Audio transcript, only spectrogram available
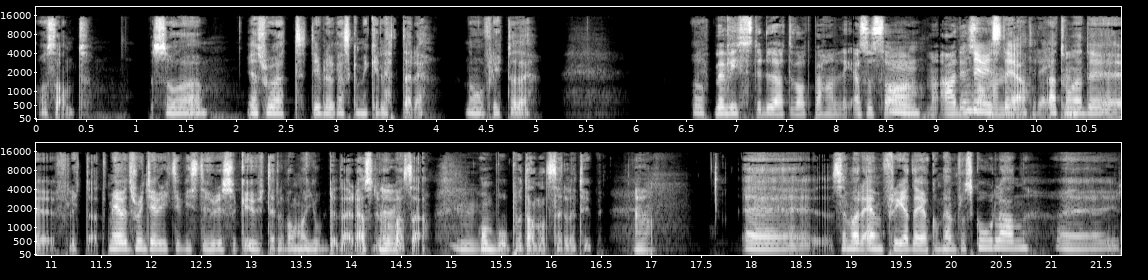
och sånt. Så jag tror att det blev ganska mycket lättare när hon flyttade. Men visste du att det var ett behandling, alltså sa, Mm. ja det, Det, sa visste jag, till dig. att hon Mm. hade flyttat. Men jag tror inte jag riktigt visste hur det såg ut eller vad man gjorde där. Alltså det var Nej. bara så här, Mm. hon bor på ett annat ställe typ. Ja. Eh, sen var det en fredag jag kom hem från skolan. Eh,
